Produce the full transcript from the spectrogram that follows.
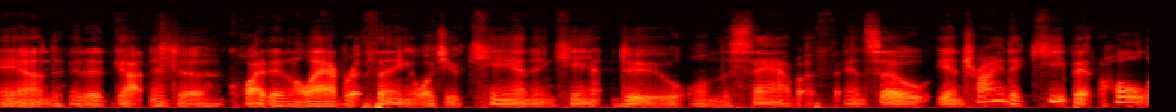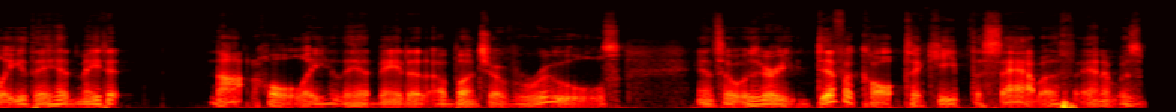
and it had gotten into quite an elaborate thing of what you can and can't do on the Sabbath. And so, in trying to keep it holy, they had made it not holy. They had made it a bunch of rules. And so it was very difficult to keep the Sabbath, and it was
